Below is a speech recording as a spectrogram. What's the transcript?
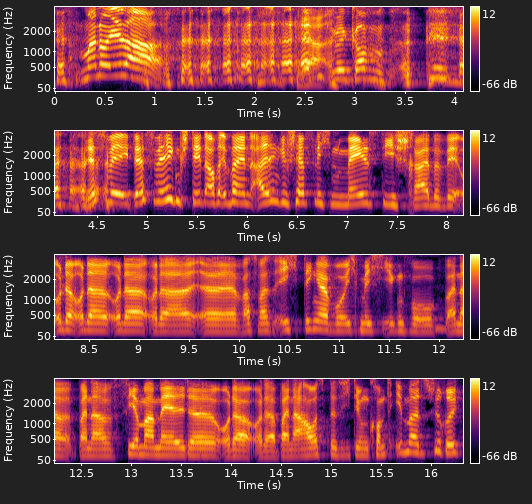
Manuela! Ja. Herzlich willkommen. Deswegen, deswegen steht auch immer in allen geschäftlichen Mails, die ich schreibe, oder oder oder oder äh, was weiß ich, Dinger, wo ich mich irgendwo bei einer bei einer Firma melde oder oder bei einer Hausbesichtigung, kommt immer zurück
